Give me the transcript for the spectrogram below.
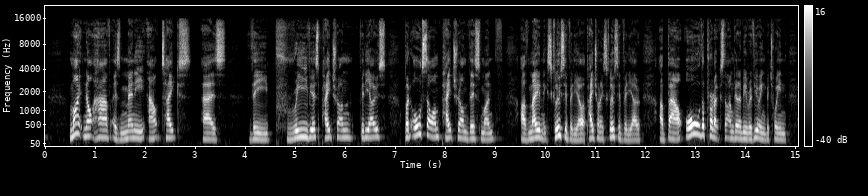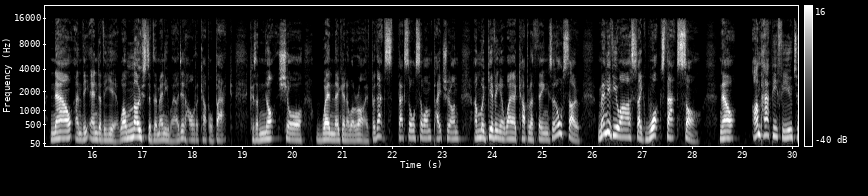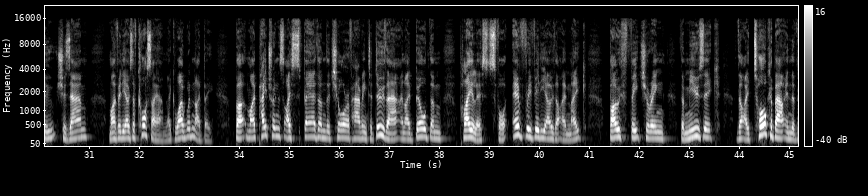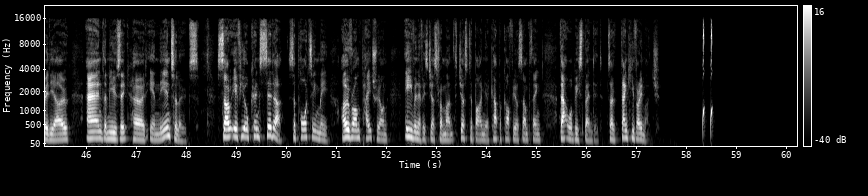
might not have as many outtakes as the previous Patreon videos, but also on Patreon this month, I've made an exclusive video, a Patreon exclusive video, about all the products that I'm going to be reviewing between now and the end of the year. Well, most of them anyway. I did hold a couple back because I'm not sure when they're going to arrive. But that's that's also on Patreon, and we're giving away a couple of things. And also, many of you asked, like, what's that song? Now, I'm happy for you to Shazam my videos. Of course I am. Like, why wouldn't I be? But my patrons, I spare them the chore of having to do that and I build them playlists for every video that I make, both featuring the music that I talk about in the video and the music heard in the interludes. So if you'll consider supporting me over on Patreon, even if it's just for a month, just to buy me a cup of coffee or something, that will be splendid. So thank you very much.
